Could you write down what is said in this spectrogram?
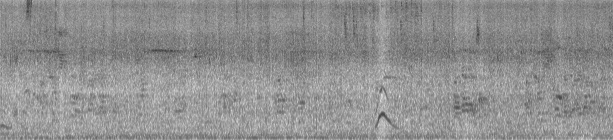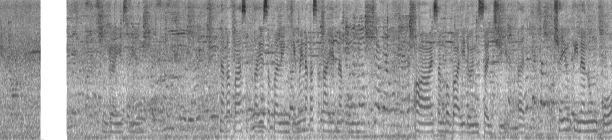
Yun guys. So guys, yun. Nakapasok tayo sa palengke. May nakasakayan akong ah, isang babae doon sa jeep. At siya yung tinanong ko.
